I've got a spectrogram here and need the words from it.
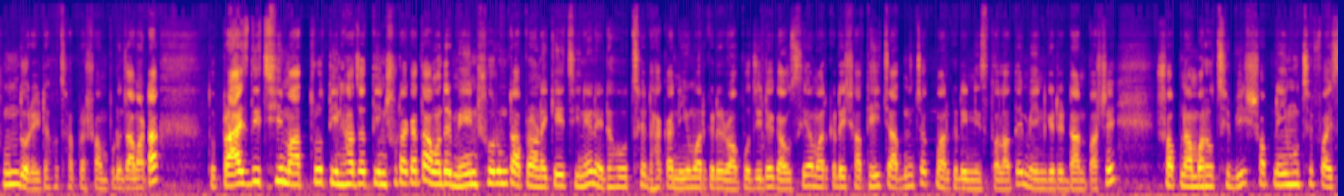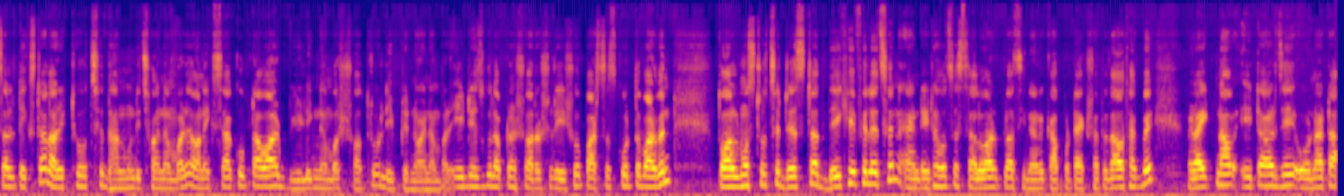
সুন্দর, এটা হচ্ছে আপনার সম্পূর্ণ জামাটা। তো প্রাইস দিচ্ছি মাত্র তিন হাজার তিনশো টাকাতে। আমাদের মেন শোরুমটা আপনারা অনেকেই চিনেন, এটা হচ্ছে ঢাকা নিউ মার্কেটের অপোজিটে গাউসিয়া মার্কেটের সাথেই চাঁদনি চক মার্কেটের নিচতলাতে মেন গেটের ডান পাশে। শপ নাম্বার হচ্ছে বিশ শপ নেম হচ্ছে ফয়সাল টেক্সটাইল আরেকটি হচ্ছে ধানমন্ডি ছয় নম্বরে, অনেক সাকুব টাওয়ার বিল্ডিং নাম্বার সতেরো লিফটের নয় নাম্বার। এই ড্রেসগুলো আপনারা সরাসরি এসেও পারচেস করতে পারবেন। তো অলমোস্ট হচ্ছে ড্রেসটা দেখে ফেলেছেন অ্যান্ড এটা হচ্ছে সালোয়ার প্লাস ইনার কাপড়টা একসাথে দেওয়া থাকবে। রাইট নাও এটার যে ওনাটা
